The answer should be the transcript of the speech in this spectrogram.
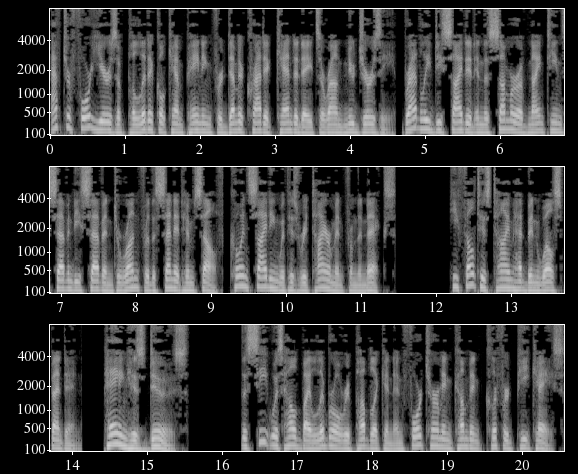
After four years of political campaigning for Democratic candidates around New Jersey, Bradley decided in the summer of 1977 to run for the Senate himself, coinciding with his retirement from the Knicks. He felt his time had been well spent in paying his dues. The seat was held by liberal Republican and four-term incumbent Clifford P. Case.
